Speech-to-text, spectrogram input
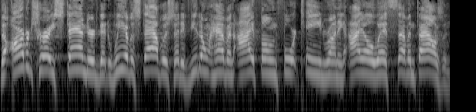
the arbitrary standard that we have established that if you don't have an iPhone 14 running iOS 7000,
